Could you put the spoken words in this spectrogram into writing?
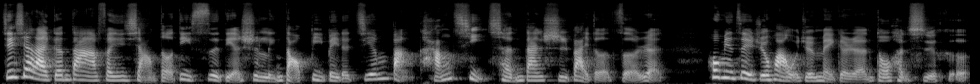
接下来跟大家分享的第四点是领导必备的肩膀，扛起承担失败的责任。后面这一句话，我觉得每个人都很适合。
